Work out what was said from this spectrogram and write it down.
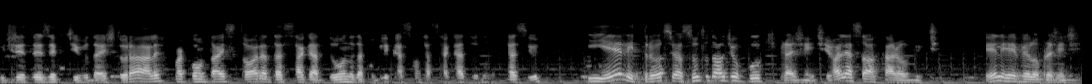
o diretor executivo da editora Aleph, para contar a história da Saga Duna, da publicação da Saga Duna no Brasil. E ele trouxe o assunto do audiobook pra gente. Olha só, Carol ouvinte. Ele revelou pra gente.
